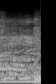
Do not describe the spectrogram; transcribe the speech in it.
Congratulations.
